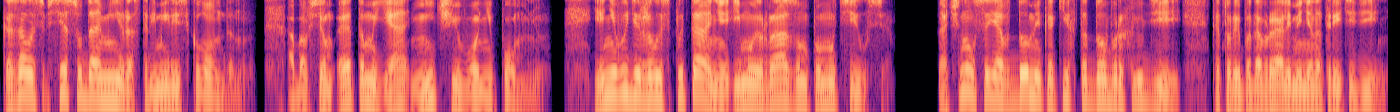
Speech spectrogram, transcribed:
Казалось, все суда мира стремились к Лондону. Обо всем этом я ничего не помню. Я не выдержал испытания, и мой разум помутился. Очнулся я в доме каких-то добрых людей, которые подобрали меня на третий день.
